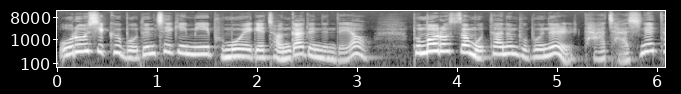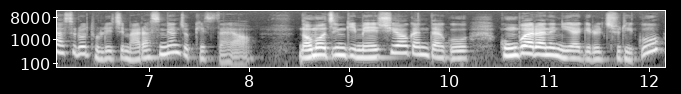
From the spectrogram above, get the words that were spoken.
오롯이 그 모든 책임이 부모에게 전가됐는데요. 부모로서 못하는 부분을 다 자신의 탓으로 돌리지 말았으면 좋겠어요. 넘어진 김에 쉬어간다고 공부하라는 이야기를 줄이고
